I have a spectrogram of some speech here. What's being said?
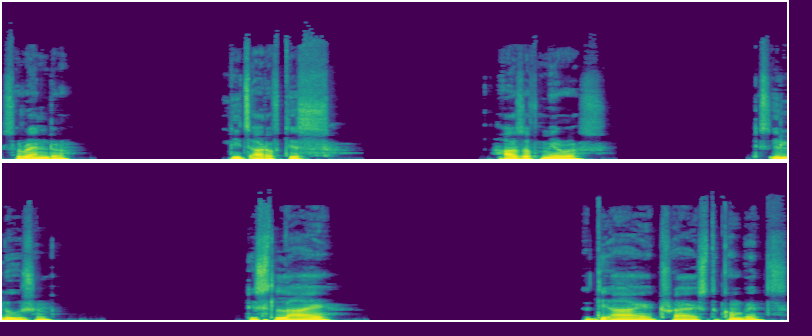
Surrender leads out of this house of mirrors, this illusion, this lie that the I tries to convince.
